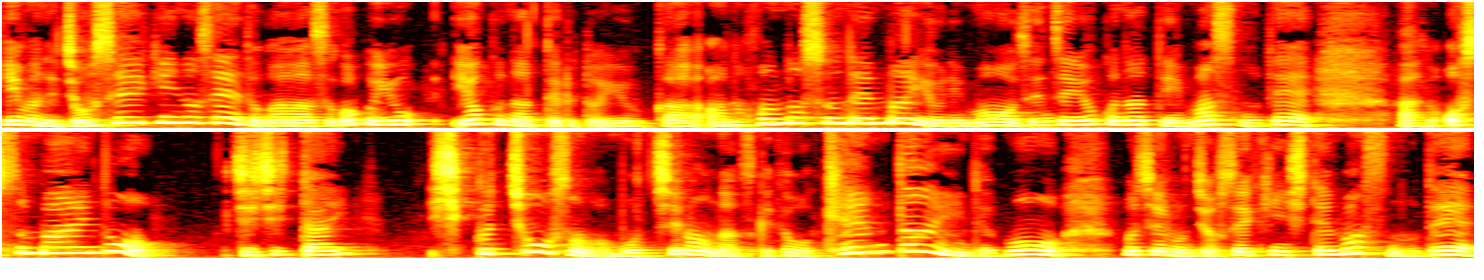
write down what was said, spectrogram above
今ね助成金の制度がすごくよ良くなってるというかあのほんの数年前よりも全然良くなっていますのであのお住まいの自治体市区町村はもちろんなんですけど県単位でももちろん助成金してますので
